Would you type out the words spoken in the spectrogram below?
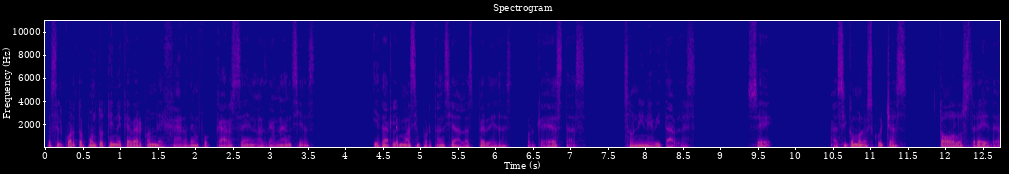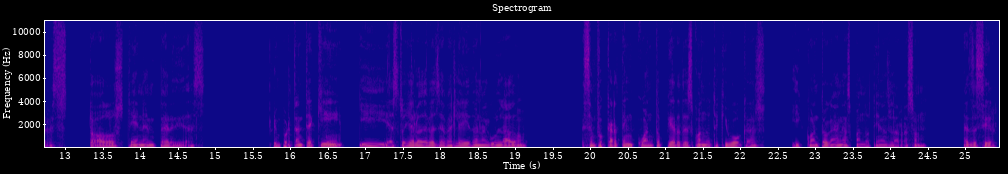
Pues el cuarto punto tiene que ver con dejar de enfocarse en las ganancias y darle más importancia a las pérdidas, porque estas son inevitables. Sí, Así como lo escuchas, todos los traders, todos tienen pérdidas. Lo importante aquí, y esto ya lo debes de haber leído en algún lado, es enfocarte en cuánto pierdes cuando te equivocas y cuánto ganas cuando tienes la razón. Es decir,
